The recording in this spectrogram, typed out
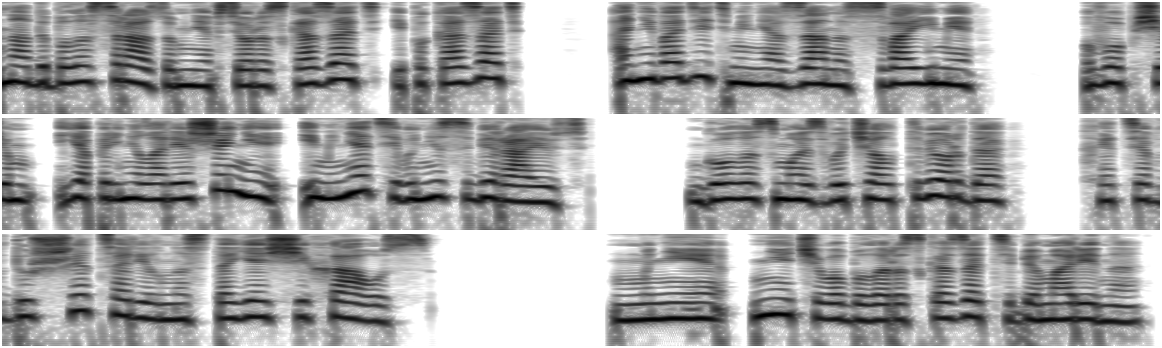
Надо было сразу мне все рассказать и показать, а не водить меня за нос своими в общем, я приняла решение и менять его не собираюсь. Голос мой звучал твердо, хотя в душе царил настоящий хаос. «Мне нечего было рассказать тебе, Марина.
